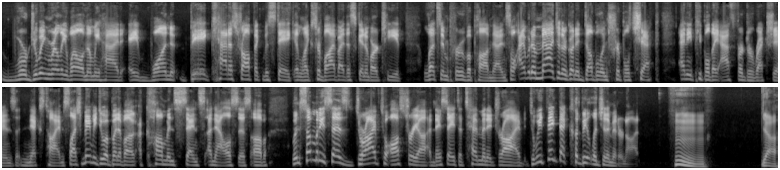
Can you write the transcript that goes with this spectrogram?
were doing really well, and then we had a one big catastrophic mistake and like survive by the skin of our teeth. Let's improve upon that. And so I would imagine they're going to double and triple check any people they ask for directions next time, slash maybe do a bit of a, a common sense analysis of when somebody says drive to Austria and they say it's a 10 minute drive, do we think that could be legitimate or not? Hmm. Yeah.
